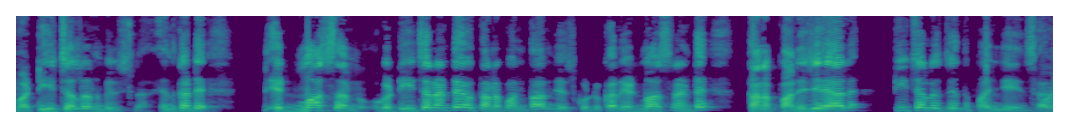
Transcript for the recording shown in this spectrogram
మా టీచర్లను పిలిచిన. ఎందుకంటే హెడ్ మాస్టర్ను ఒక టీచర్ అంటే తన పని తాను చేసుకుంటాడు. కానీ హెడ్ మాస్టర్ అంటే తన పని చేయాలి టీచర్ల చేత పని చేయించాలి.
